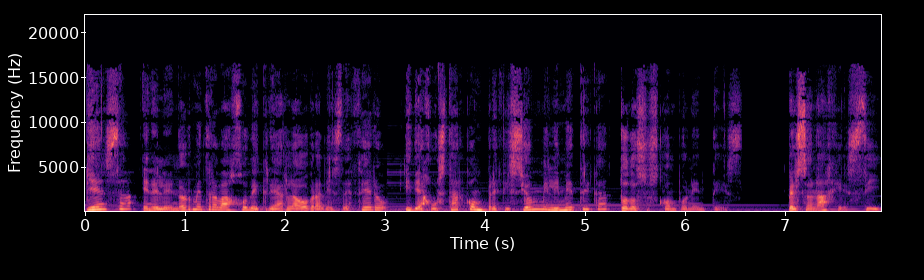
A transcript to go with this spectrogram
Piensa en el enorme trabajo de crear la obra desde cero y de ajustar con precisión milimétrica todos sus componentes. Personajes, sí,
